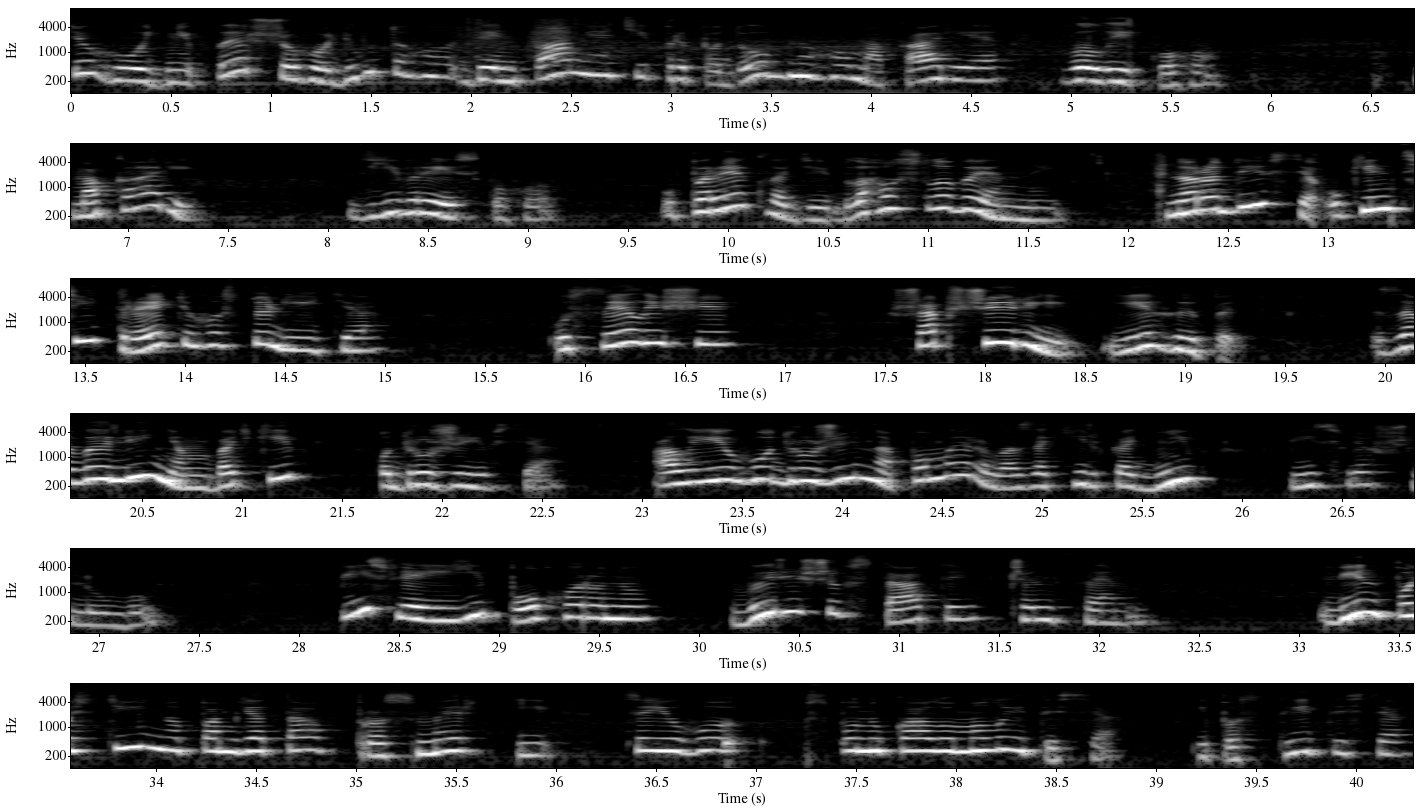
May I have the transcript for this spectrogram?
Сьогодні, 1 лютого, День пам'яті преподобного Макарія Великого. Макарій з єврейського у перекладі благословенний. Народився у кінці 3 століття у селищі Шапширі, Єгипет. За велінням батьків одружився, але його дружина померла за кілька днів після шлюбу. Після її похорону вирішив стати ченцем. Він постійно пам'ятав про смерть, і це його спонукало молитися і поститися.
